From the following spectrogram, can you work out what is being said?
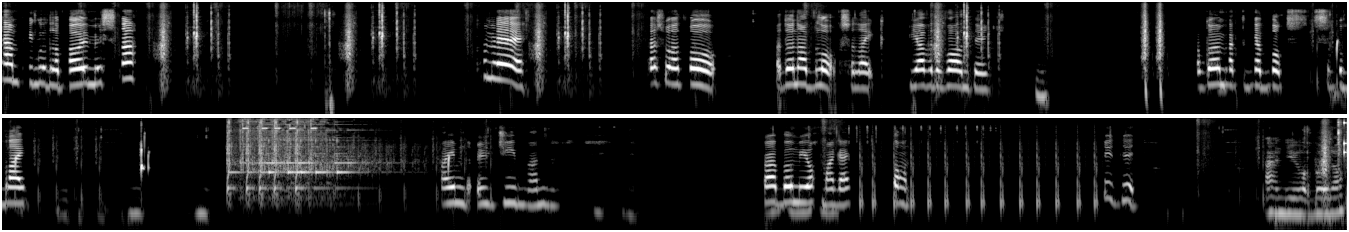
camping with a bow, mister. Come here. That's what I thought. I don't have blocks, so like, you have an advantage. I'm going back to get blocks, so goodbye. I'm the OG man. Try to blow me off, my guy. Come on. Do good. and you got blown off.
